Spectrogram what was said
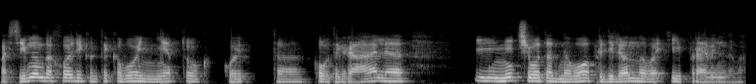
пассивном доходе как таковой нету какой-то, какого-то грааля и нет чего-то одного определенного и правильного.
